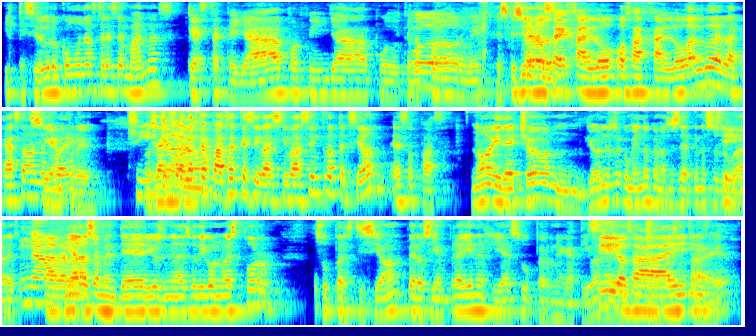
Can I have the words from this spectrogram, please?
y que sí duró como unas tres semanas, que hasta que ya por fin ya pudo, que no Pudo. pudo dormir. Es que sí, Pero se jaló, o sea, jaló algo de la casa donde fue. siempre. Sí, O sea, fue claro. lo que pasa que si vas, si vas sin protección, eso pasa. No, y de hecho, yo les recomiendo que no se acerquen a esos Sí. lugares. No. Ni a los cementerios, ni nada de eso. Digo, no es por superstición, pero siempre hay energías súper negativas. Sí, o sea, hay- traer.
